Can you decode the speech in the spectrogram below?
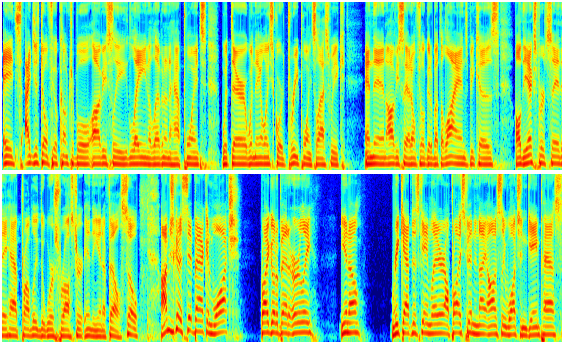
it's I just don't feel comfortable obviously laying 11 and a half points with their when they only scored 3 points last week. And then obviously I don't feel good about the Lions because all the experts say they have probably the worst roster in the NFL. So, I'm just going to sit back and watch, probably go to bed early, you know, recap this game later. I'll probably spend the night honestly watching Game Pass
